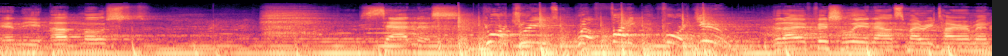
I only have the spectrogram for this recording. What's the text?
and the utmost sadness your dreams will fight for you. that I officially announce my retirement.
